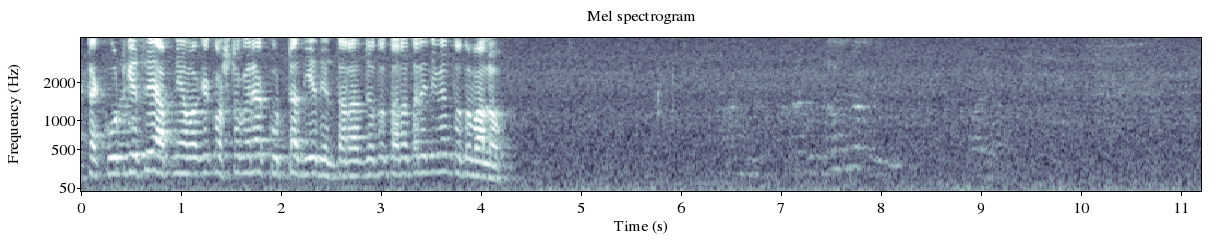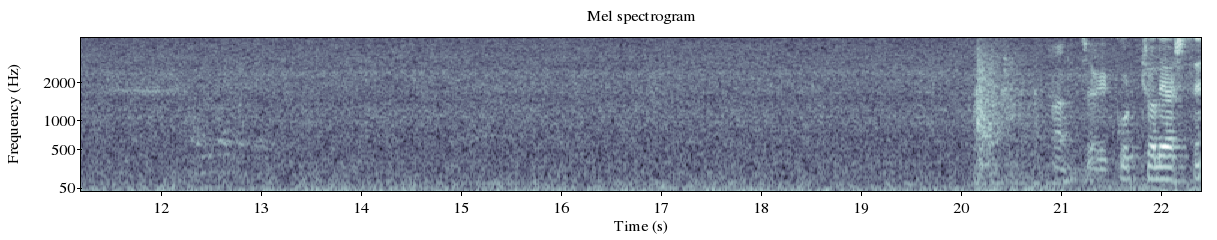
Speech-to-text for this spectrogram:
একটা কোড গেছে, আপনি আমাকে কষ্ট করে কোডটা দিয়ে দিন। তারা যত তাড়াতাড়ি দিবেন, তত ভালো আচ্ছা কোড চলে আসছে।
